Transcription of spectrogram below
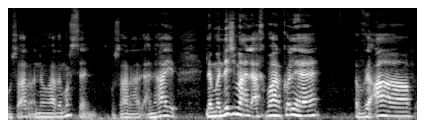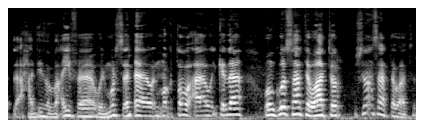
وصار أنه هذا مرسل. وصار هذا يعني هاي لما نجمع الأخبار كلها الضعاف الأحاديث الضعيفة والمرسلة والمقطوعة والكذا ونقول صار تواتر. شلون صار تواتر؟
